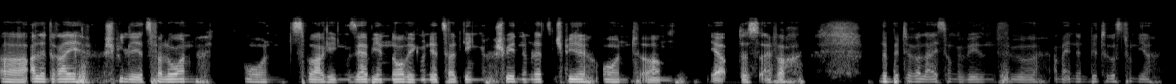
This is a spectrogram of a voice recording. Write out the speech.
äh, alle drei Spiele jetzt verloren. Und zwar gegen Serbien, Norwegen und jetzt halt gegen Schweden im letzten Spiel. Und ähm, ja, das ist einfach eine bittere Leistung gewesen für am Ende ein bitteres Turnier.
